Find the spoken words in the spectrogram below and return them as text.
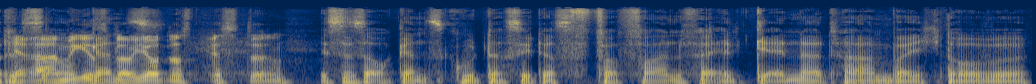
Keramik ist, ist glaube ich, auch das Beste. Es ist auch ganz gut, dass sie das Verfahren geändert haben, weil ich glaube,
